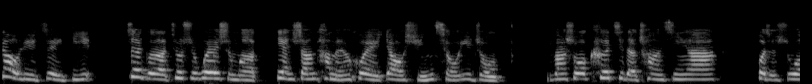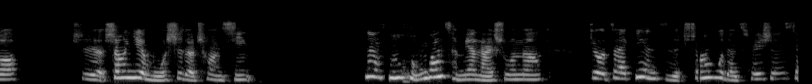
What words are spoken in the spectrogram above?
效率最低。这个就是为什么电商他们会要寻求一种，比方说科技的创新啊，或者说是商业模式的创新。那从宏观层面来说呢，就在电子商务的催生下。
